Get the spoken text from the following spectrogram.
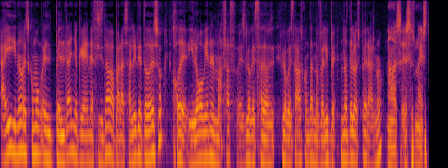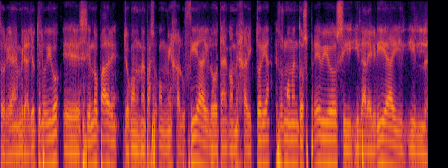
ahí, ¿no? Es como el peldaño que necesitaba para salir de todo eso. Joder, y luego viene el mazazo, es lo que estabas, lo que estabas contando, Felipe. No te lo esperas, ¿no? No, es- esa es una historia. ¿eh? Mira, yo te lo digo, eh, siendo padre, yo cuando me pasó con mi hija Lucía y luego también con mi hija Victoria, esos momentos previos y, la alegría y,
